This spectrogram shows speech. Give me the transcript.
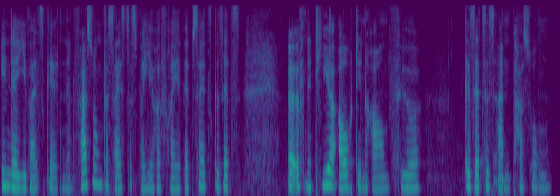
in der jeweils geltenden Fassung. Das heißt, das barrierefreie Websites-Gesetz eröffnet hier auch den Raum für Gesetzesanpassungen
